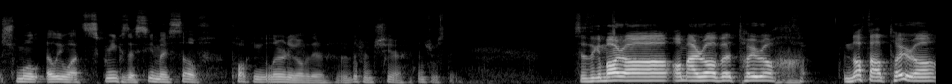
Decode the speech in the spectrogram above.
Shmuel Eliwat screen because I see myself talking and learning over there in a different chair. Interesting. Says the Gemara, Omar Rava, Torah, Nofal Torah,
